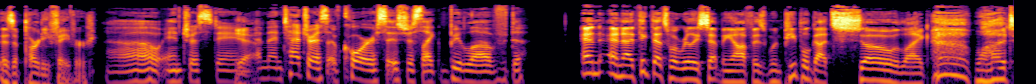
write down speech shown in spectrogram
as a party favor. Oh, interesting. Yeah. And then Tetris, of course, is just like beloved. And and I think that's what really set me off is when people got so like, what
